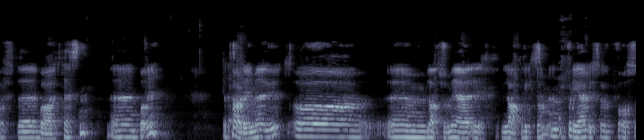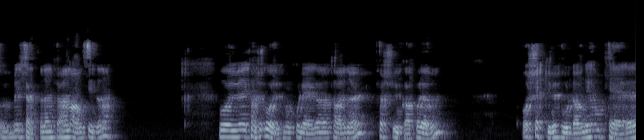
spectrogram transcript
ofte bartesten eh, på dem. Jeg tar dem med ut og um, later som vi er later ikke som, men fordi jeg har lyst til å bli kjent med dem fra en annen side. da. Hvor vi kanskje går ut med noen kollegaer og tar en øl første uka på jobben. Og sjekker ut hvordan de håndterer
